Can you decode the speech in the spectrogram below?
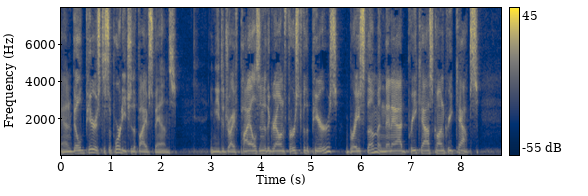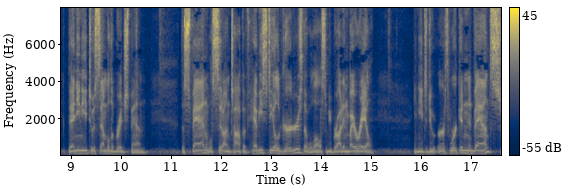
and build piers to support each of the five spans. You need to drive piles into the ground first for the piers, brace them, and then add precast concrete caps. Then you need to assemble the bridge span. The span will sit on top of heavy steel girders that will also be brought in by rail. You need to do earthwork in advance,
